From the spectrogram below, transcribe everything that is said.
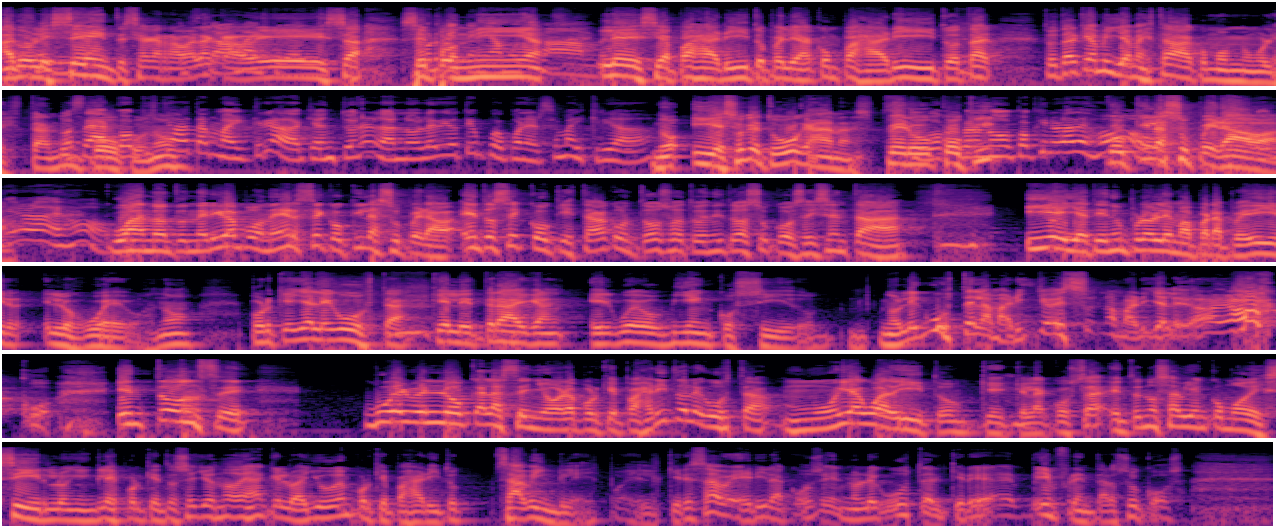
adolescente, se agarraba la cabeza, se ponía, le decía pajarito, peleaba con pajarito, tal. Total que a mí ya me estaba como molestando O un sea, poco, Coqui ¿no? estaba tan malcriada que Antonella no le dio tiempo de ponerse malcriada. No, y eso que tuvo ganas, pero Coqui, no, Coqui no la dejó. Coqui la superaba. Coqui no la dejó. Cuando Antonella iba a ponerse, Coqui la superaba. Entonces Coqui estaba con todo su atuendo y toda su cosa ahí sentada. Y ella tiene un problema para pedir los huevos, ¿no? Porque a ella le gusta que le traigan el huevo bien cocido. No le gusta el amarillo, eso la amarilla le da asco. Entonces, vuelven loca a la señora porque Pajarito le gusta muy aguadito, que, la cosa, entonces no sabían cómo decirlo en inglés, porque entonces ellos no dejan que lo ayuden porque Pajarito sabe inglés, pues él quiere saber y la cosa, él no le gusta, él quiere enfrentar su cosa.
